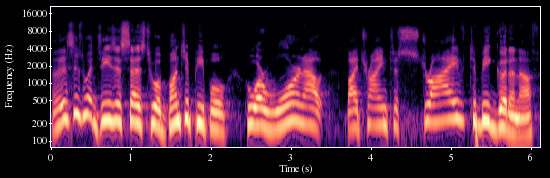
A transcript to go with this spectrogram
Now, this is what Jesus says to a bunch of people who are worn out by trying to strive to be good enough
